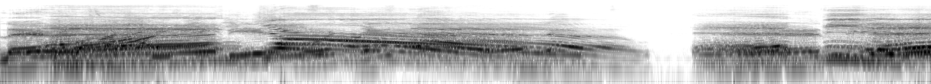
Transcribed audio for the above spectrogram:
Let's Yo. Yo. NBA.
